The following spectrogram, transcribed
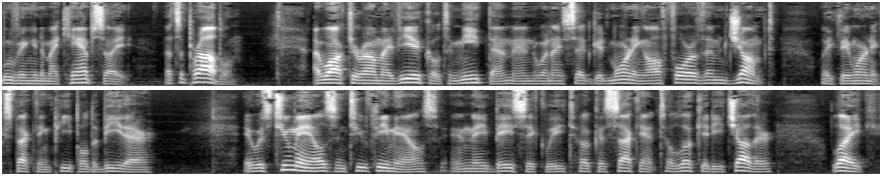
moving into my campsite, that's a problem. I walked around my vehicle to meet them, and when I said good morning, all four of them jumped like they weren't expecting people to be there. It was two males and two females, and they basically took a second to look at each other like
